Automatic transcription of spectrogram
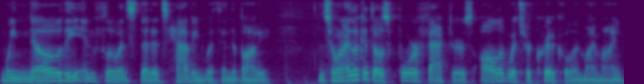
We know the influence that it's having within the body. And so when I look at those four factors, all of which are critical in my mind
